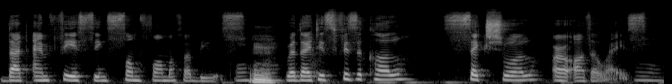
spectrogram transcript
that I'm facing some form of abuse, mm-hmm. mm. whether it is physical, sexual, or otherwise. Mm.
